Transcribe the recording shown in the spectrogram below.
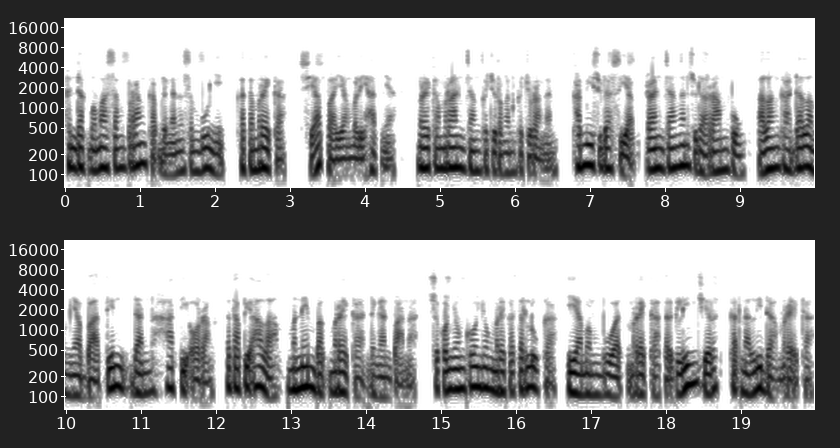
hendak memasang perangkap dengan sembunyi. Kata mereka, siapa yang melihatnya? Mereka merancang kecurangan-kecurangan. Kami sudah siap, rancangan sudah rampung. Alangkah dalamnya batin dan hati orang. Tetapi Allah menembak mereka dengan panah. Sekonyong-konyong mereka terluka. Ia membuat mereka tergelincir karena lidah mereka.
